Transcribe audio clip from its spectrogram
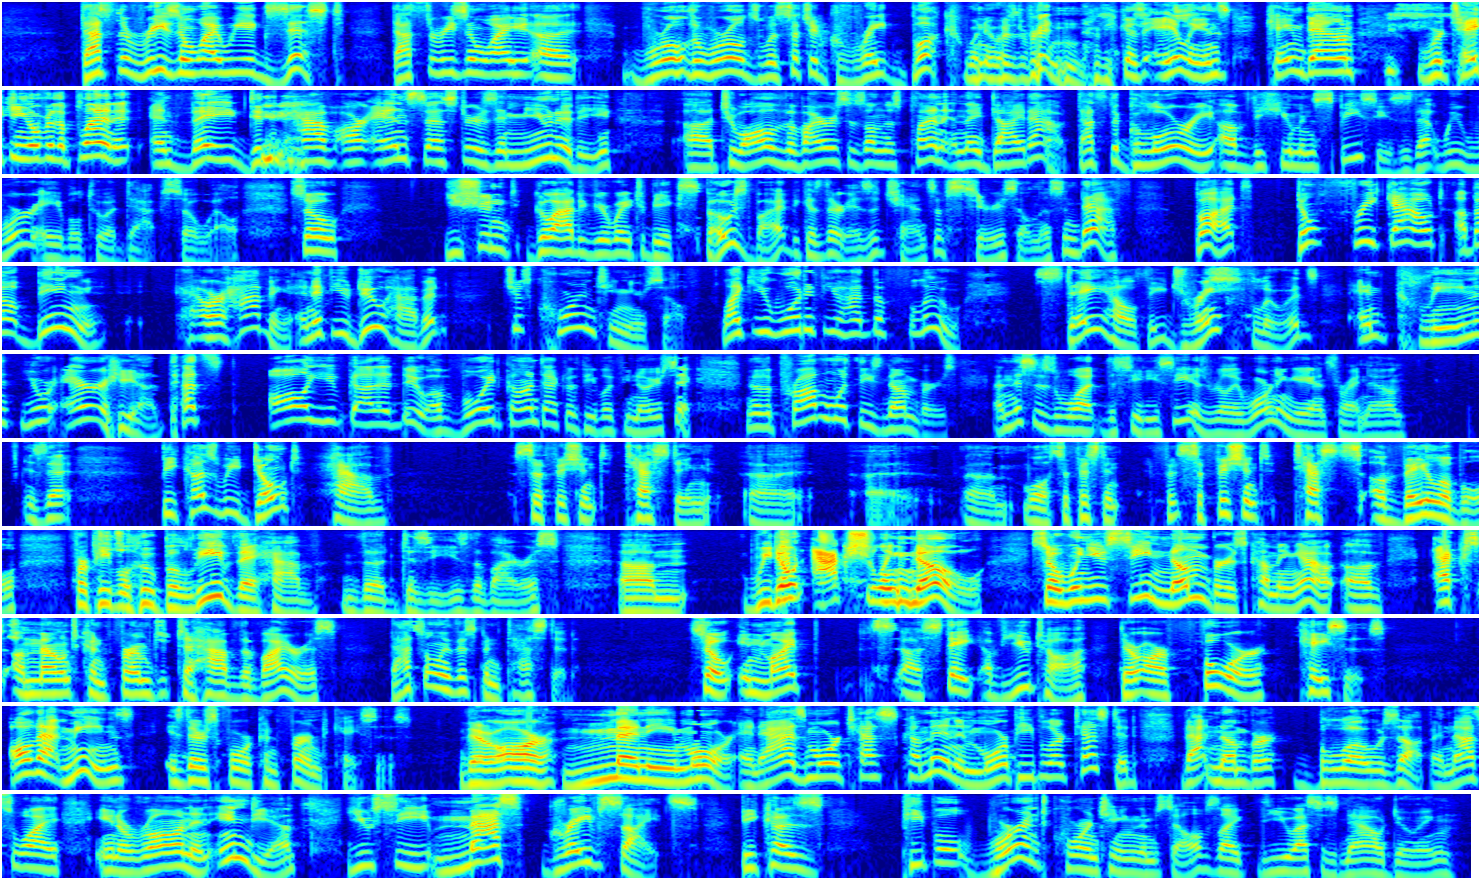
That's the reason why we exist. That's the reason why uh, War of the Worlds was such a great book when it was written, because aliens came down, were taking over the planet, and they didn't have our ancestors' immunity uh, to all of the viruses on this planet, and they died out. That's the glory of the human species, is that we were able to adapt so well. So you shouldn't go out of your way to be exposed by it, because there is a chance of serious illness and death. But don't freak out about being or having it. And if you do have it, just quarantine yourself like you would if you had the flu. Stay healthy, drink fluids, and clean your area. That's all you've got to do. Avoid contact with people if you know you're sick. Now, the problem with these numbers, and this is what the CDC is really warning against right now, is that because we don't have sufficient testing, uh, uh, um, well, sufficient sufficient tests available for people who believe they have the disease, the virus, um, we don't actually know. So when you see numbers coming out of X amount confirmed to have the virus, that's only that's been tested. So in my uh, state of Utah, there are four cases. All that means is there's four confirmed cases. There are many more. And as more tests come in and more people are tested, that number blows up. And that's why in Iran and India, you see mass grave sites because people weren't quarantining themselves like the US is now doing,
